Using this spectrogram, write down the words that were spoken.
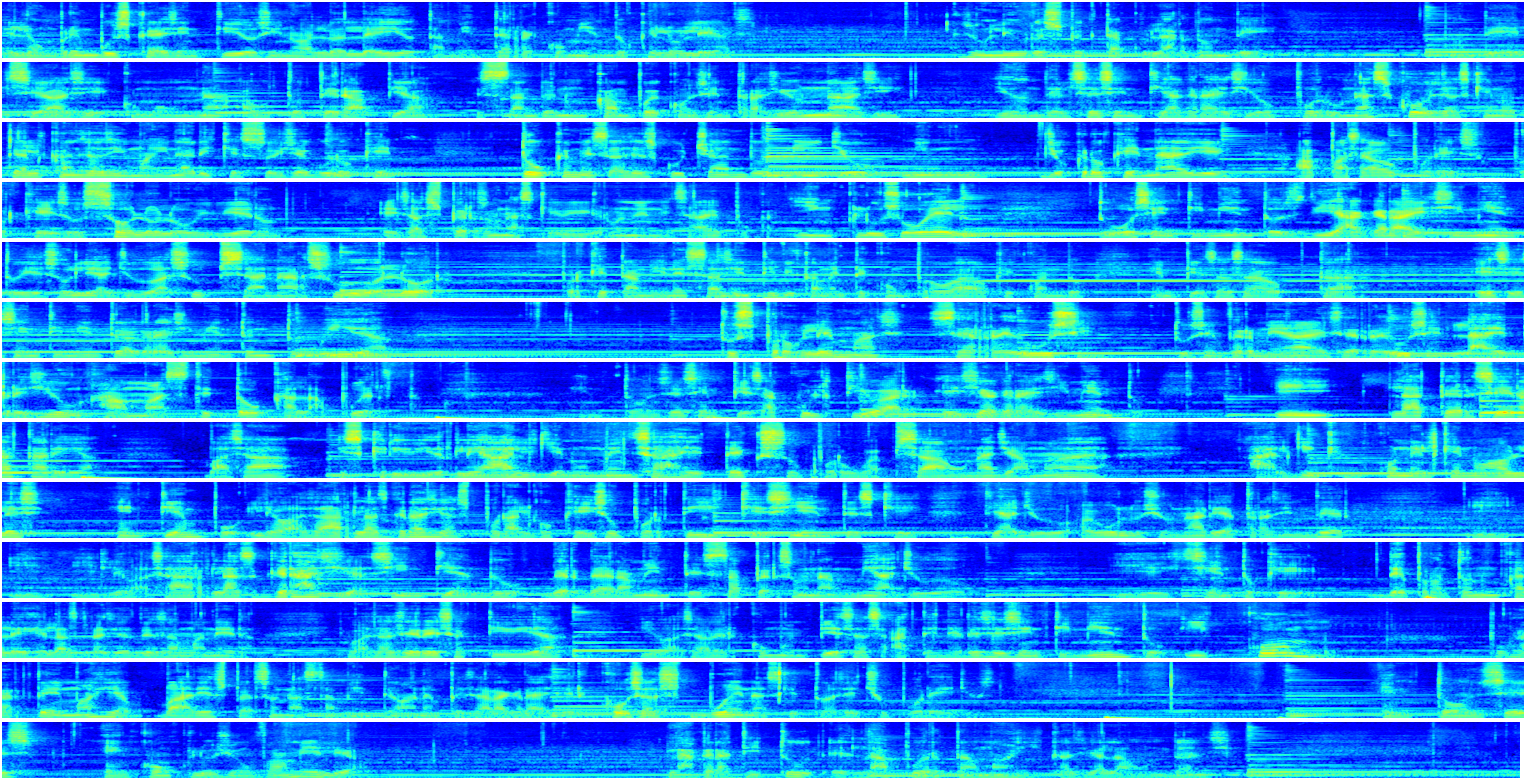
El hombre en busca de sentido. Si no lo has leído, también te recomiendo que lo leas. Es un libro espectacular donde, donde él se hace como una autoterapia estando en un campo de concentración nazi y donde él se sentía agradecido por unas cosas que no te alcanzas a imaginar y que estoy seguro que tú que me estás escuchando, ni yo, ni yo creo que nadie ha pasado por eso, porque eso solo lo vivieron esas personas que vivieron en esa época. Incluso él tuvo sentimientos de agradecimiento y eso le ayudó a subsanar su dolor, porque también está científicamente comprobado que cuando empiezas a adoptar ese sentimiento de agradecimiento en tu vida, tus problemas se reducen, tus enfermedades se reducen, la depresión jamás te toca la puerta. Entonces empieza a cultivar ese agradecimiento. Y la tercera tarea, vas a escribirle a alguien un mensaje de texto por WhatsApp, una llamada, a alguien con el que no hables en tiempo y le vas a dar las gracias por algo que hizo por ti, que sientes que te ayudó a evolucionar y a trascender. Y, le vas a dar las gracias sintiendo verdaderamente esta persona me ayudó. Y siento que de pronto nunca le dije las gracias de esa manera. Y vas a hacer esa actividad y vas a ver cómo empiezas a tener ese sentimiento y cómo por arte de magia varias personas también te van a empezar a agradecer cosas buenas que tú has hecho por ellos entonces en conclusión familia la gratitud es la puerta mágica hacia la abundancia.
